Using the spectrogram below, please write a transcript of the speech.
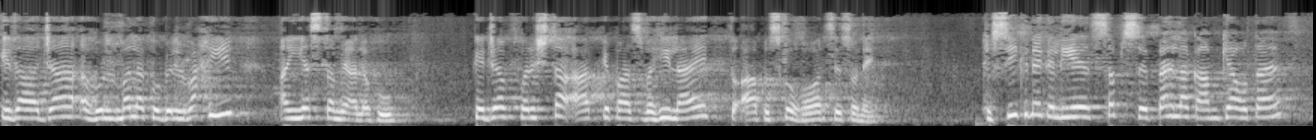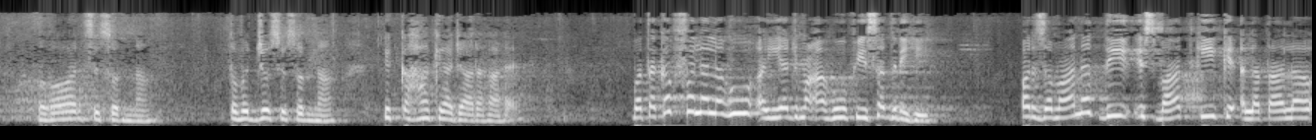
اذا جاءه الملك بالوحي ان يستمع له۔ کہ جب فرشتہ آپ کے پاس وہی لائے تو آپ اس کو غور سے سنیں۔ تو سیکھنے کے لیے سب سے پہلا کام کیا ہوتا ہے؟ غور سے سننا، توجہ سے سننا کہ کہا کیا جا رہا ہے۔ بتکفل لہو فی صدری اور ضمانت دی اس بات کی کہ اللہ تعالیٰ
